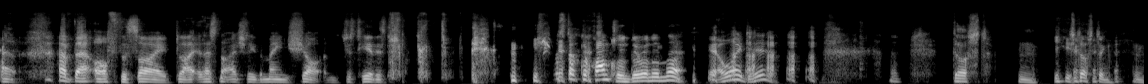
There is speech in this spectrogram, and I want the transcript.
Uh, have that off the side. Like that's not actually the main shot, and just hear this. What's Doctor Franklin doing in there? No idea. Dust. Hmm. He's dusting. Hmm.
